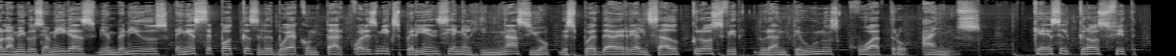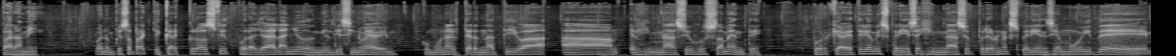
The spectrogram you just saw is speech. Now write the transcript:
Hola amigos y amigas, bienvenidos. En este podcast les voy a contar cuál es mi experiencia en el gimnasio después de haber realizado CrossFit durante unos cuatro años. ¿Qué es el CrossFit para mí? Bueno, empiezo a practicar CrossFit por allá del año 2019 como una alternativa a el gimnasio justamente porque había tenido mi experiencia en gimnasio, pero era una experiencia muy de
